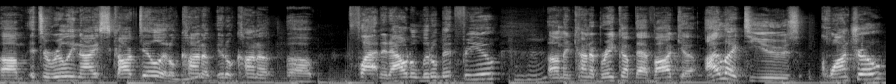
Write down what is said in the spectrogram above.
Um, it's a really nice cocktail. It'll kind of it'll kind of uh, flatten it out a little bit for you, um, and kind of break up that vodka. I like to use Cointreau,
